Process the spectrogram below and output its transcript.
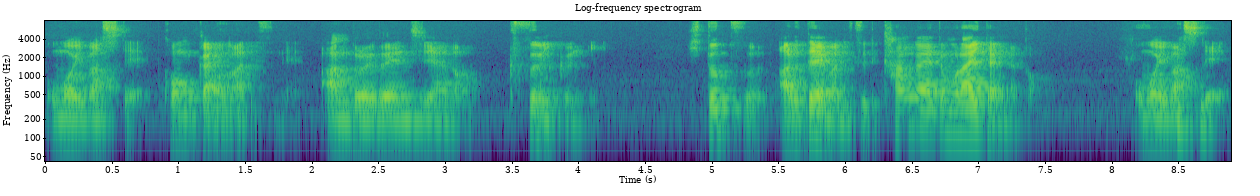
思いまして今回はですね Android エンジニアのくすみくんに一つあるテーマについて考えてもらいたいなと思いまして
